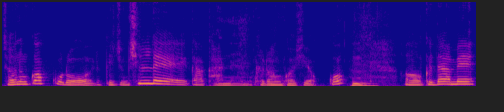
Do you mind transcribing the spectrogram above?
저는 거꾸로 이렇게 좀 신뢰가 가는 그런 것이었고 음. 어 그 다음에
